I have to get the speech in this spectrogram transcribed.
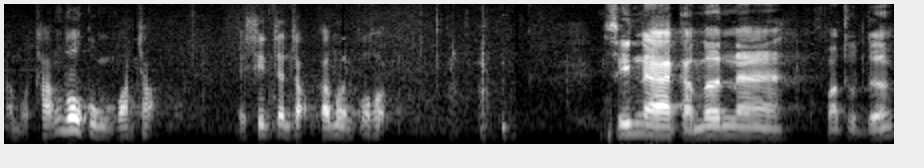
là một tháng vô cùng quan trọng. Để xin trân trọng cảm ơn Quốc hội. Xin à, cảm ơn à, Phó Thủ tướng.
